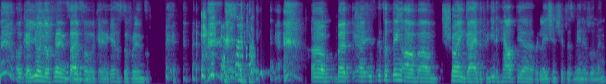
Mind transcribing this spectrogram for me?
okay, you're on the friend side, so okay, I guess it's the friends. um, but uh, it's, it's, a thing of um, showing guys that we need healthier relationships as men as women.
